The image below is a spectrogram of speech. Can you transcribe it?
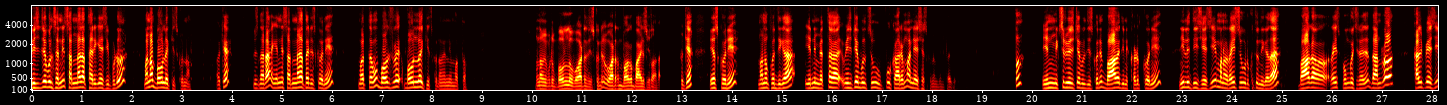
వెజిటేబుల్స్ అన్ని సన్నగా తరిగేసి ఇప్పుడు మనం బౌల్ ఎక్కించుకున్నాం. ఓకే? చూసినారా? ఇవన్నీ సన్నగా తరిసుకొని మొత్తము బౌల్స్లో బౌల్లో ఎక్కించుకున్నాం ఇవన్నీ మొత్తం. మనం ఇప్పుడు బౌల్లో వాటర్ తీసుకొని వాటర్ని బాగా బాయిల్ చేసుకోవాలి? ఓకే? వేసుకొని మనం కొద్దిగా ఎన్ని మెత్తగా వెజిటేబుల్స్ ఉప్పు కారం అన్నీ వేసేసుకున్నాం దీంట్లో. ఎన్ని మిక్స్డ్ వెజిటేబుల్ తీసుకొని బాగా దీన్ని కడుక్కొని నీళ్ళు తీసేసి మనం రైస్ ఉడుకుతుంది కదా? బాగా రైస్ పొంగు వచ్చినది దాంట్లో కలిపేసి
